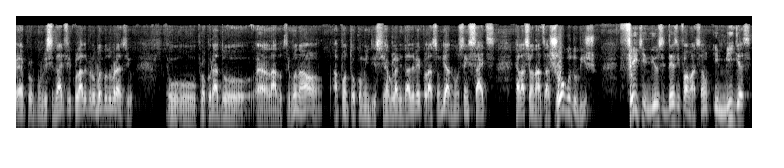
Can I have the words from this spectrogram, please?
é, publicidade vinculada pelo Banco do Brasil. O, o procurador é, lá do tribunal apontou como indício de irregularidade a veiculação de anúncios em sites relacionados a jogo do bicho, fake news e desinformação e mídias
